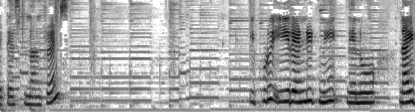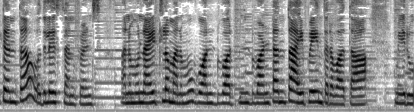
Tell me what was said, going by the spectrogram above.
పెట్టేస్తున్నాను ఫ్రెండ్స్. ఇప్పుడు ఈ రెండింటిని నేను నైట్ అంతా వదిలేస్తాను ఫ్రెండ్స్. మనము నైట్లో మనము వంట వంట అంతా అయిపోయిన తర్వాత మీరు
